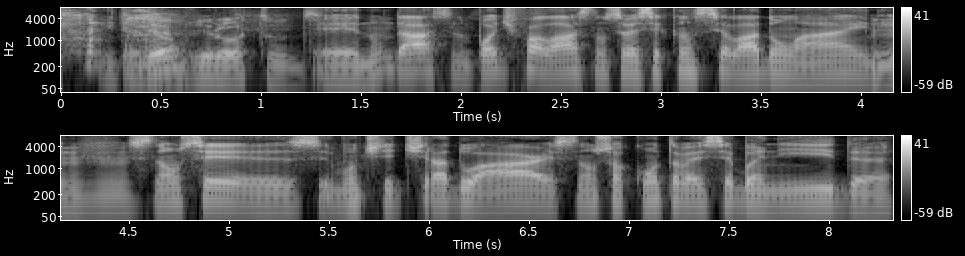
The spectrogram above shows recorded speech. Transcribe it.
entendeu? Virou tudo. É, não dá, você não pode falar, senão você vai ser cancelado online, Uhum. senão você, você- vão te tirar do ar, senão sua conta vai ser banida.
